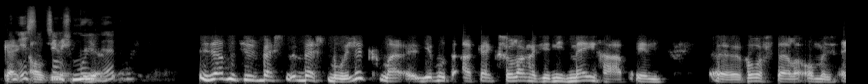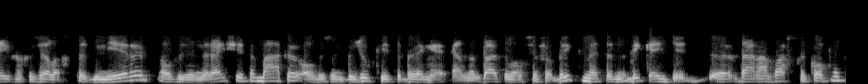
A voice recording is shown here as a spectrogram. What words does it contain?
kijk, en is dat soms moeilijk? Is dat natuurlijk best, best moeilijk. Maar je moet, kijk, zolang je niet meegaat in voorstellen om eens even gezellig te dineren, of eens een reisje te maken, of eens een bezoekje te brengen aan een buitenlandse fabriek met een weekendje daaraan vastgekoppeld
